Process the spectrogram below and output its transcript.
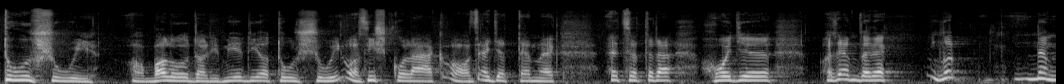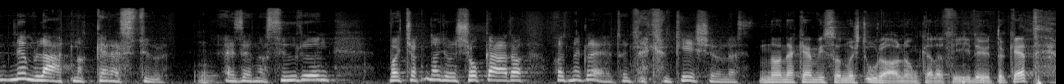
túlsúly, a baloldali média túlsúly, az iskolák, az egyetemek, etc., hogy az emberek nem, nem látnak keresztül ezen a szűrőn, vagy csak nagyon sokára, az meg lehet, hogy nekem későn lesz. Na nekem viszont most uralnom kell a ti időtöket,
